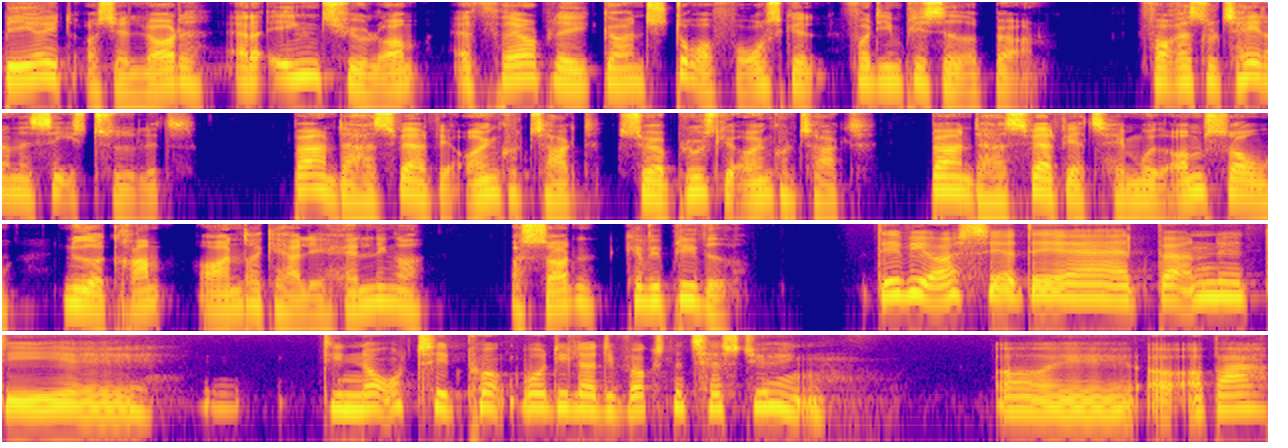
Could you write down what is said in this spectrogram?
Berit og Charlotte er der ingen tvivl om, at Theraplay gør en stor forskel for de implicerede børn. For resultaterne ses tydeligt. Børn, der har svært ved øjenkontakt, søger pludselig øjenkontakt. Børn, der har svært ved at tage imod omsorg, nyder kram og andre kærlige handlinger, og sådan kan vi blive ved. Det vi også ser, det er, at børnene de, øh, de når til et punkt, hvor de lader de voksne tage styringen. Og, øh, og, og bare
